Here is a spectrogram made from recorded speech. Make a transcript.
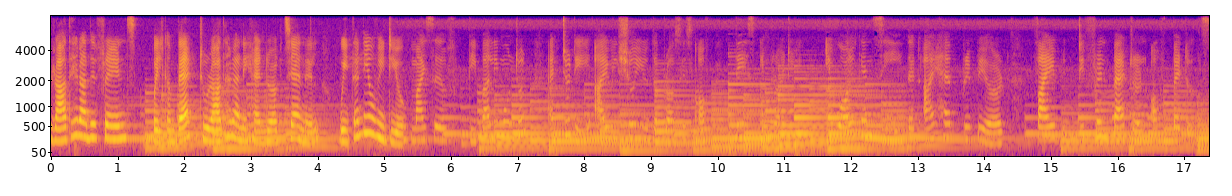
Radhe Radhe friends, welcome back to Radha Rani Handwork channel with a new video. Myself Deepali Mondol and today I will show you the process of this embroidery. You all can see that I have prepared 5 different pattern of petals.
